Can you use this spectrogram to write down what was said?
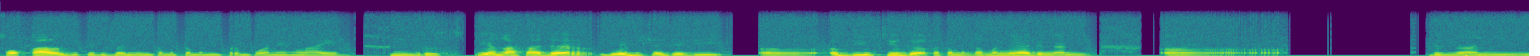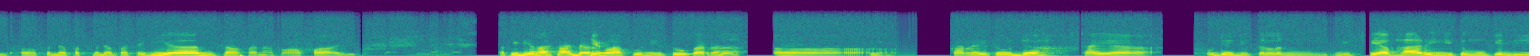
vokal gitu dibanding teman-teman perempuan yang lain Hmm. terus dia nggak sadar dia bisa jadi eh, abuse juga ke teman-temannya dengan eh, dengan eh, pendapat-pendapatnya dia misalkan atau apa gitu tapi dia nggak sadar Ya. ngelakuin itu karena eh, Ya. karena itu udah kayak udah ditelen di setiap hari gitu mungkin di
